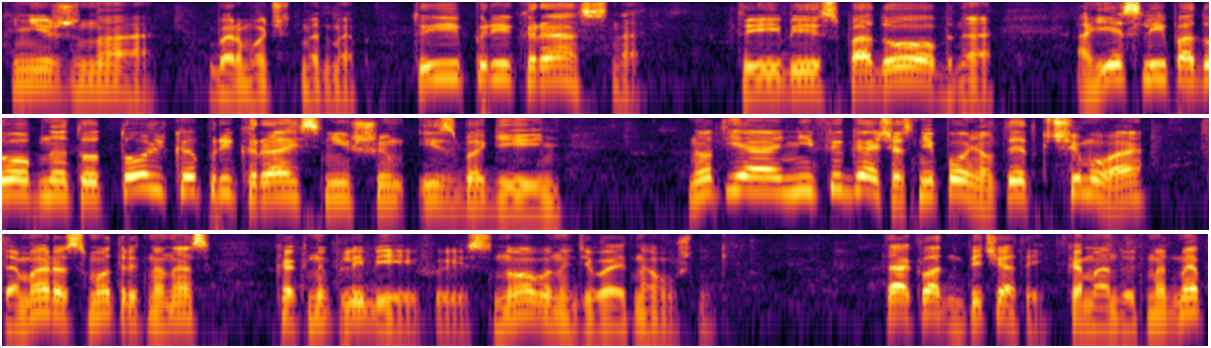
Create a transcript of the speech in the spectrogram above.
«Княжна», — бормочет Мэдмэп, — «ты прекрасна, ты бесподобна, а если и подобно, то только прекраснейшим из богинь. Но вот я нифига сейчас не понял, ты это к чему, а? Тамара смотрит на нас, как на плебеев, и снова надевает наушники. «Так, ладно, печатай», — командует Мэдмэп,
